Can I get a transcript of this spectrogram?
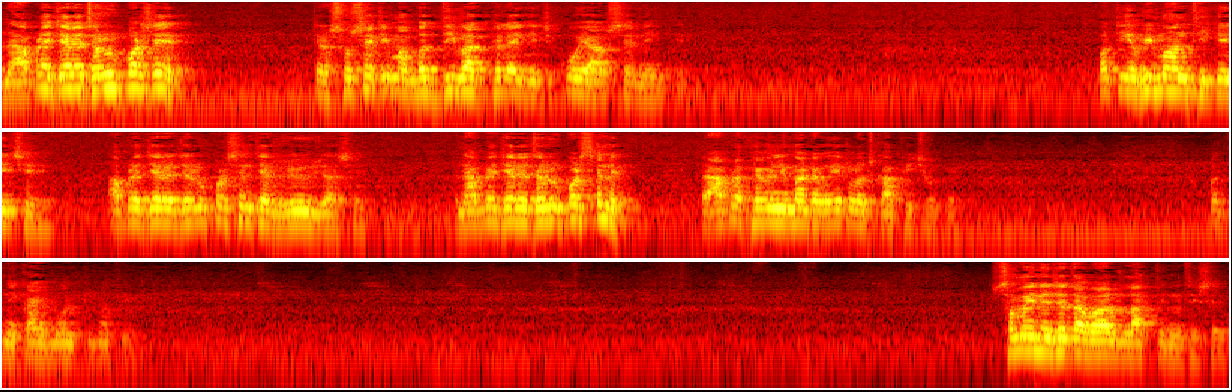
અને આપણે જ્યારે જરૂર પડશે, ત્યારે સોસાયટીમાં બધી વાત ફેલાઈ ગઈ છે, કોઈ આવશે નહીં કે. પતિ અભિમાનથી કહે છે, આપણે જ્યારે જરૂર પડશે ને ત્યારે રહ્યું જશે અને આપણે જ્યારે જરૂર પડશે ને ત્યારે આપણા ફેમિલી માટે હું એકલો જ કાફી છું કે. પત્ની કાંઈ બોલતી નથી. સમયને જતા વાર લાગતી નથી સાહેબ.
